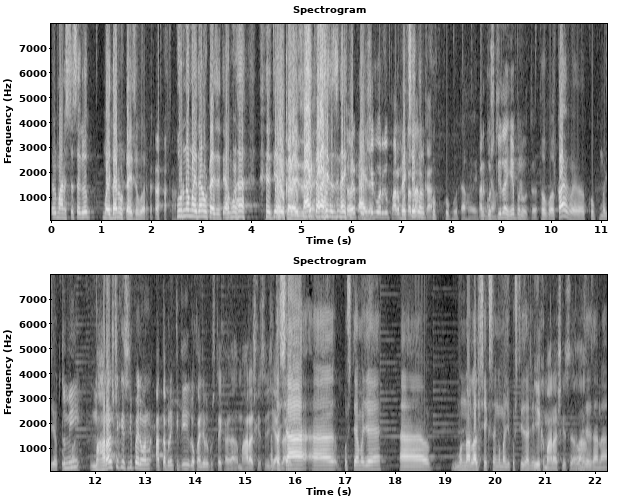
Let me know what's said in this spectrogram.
तर माणसं सगळं मैदान उठायचं वर पूर्ण मैदान उठायचं त्यामुळं काय ते कळायचं काय नाही. कळायचं नाही प्रेक्षक. वर्ग फार मोठा प्रेक्षक वर्ग जाणकार. खूप खूप होता होय आणि कुस्तीला हे पण होतं तो काय खूप म्हणजे तुम्ही महाराष्ट्र केसरी पैलवान आतापर्यंत किती लोकांच्या कुस्त्या खेळला महाराष्ट्र केसरी तशा कुस्त्या म्हणजे मुन्नालाल शेख संघ माझी कुस्ती झाली. एक महाराष्ट्र केसरी झाला म्हणजे झाला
